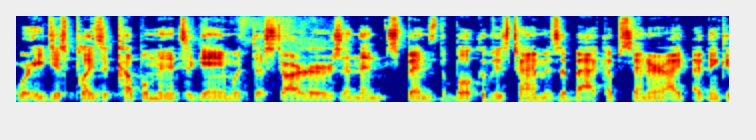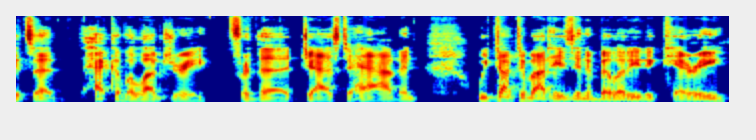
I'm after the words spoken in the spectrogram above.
where he just plays a couple minutes a game with the starters and then spends the bulk of his time as a backup center. I, I, think it's a heck of a luxury for the Jazz to have. And we talked about his inability to carry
